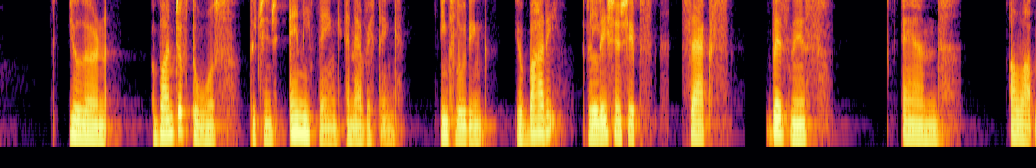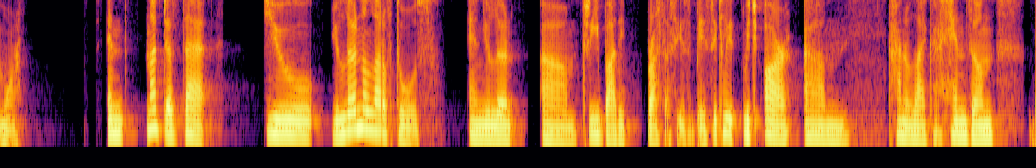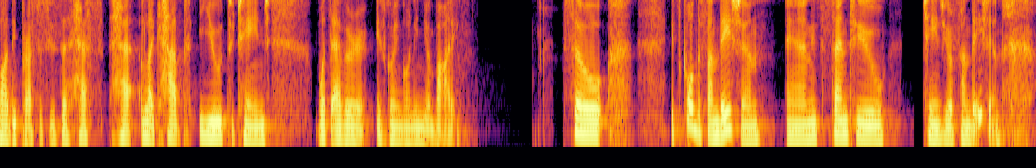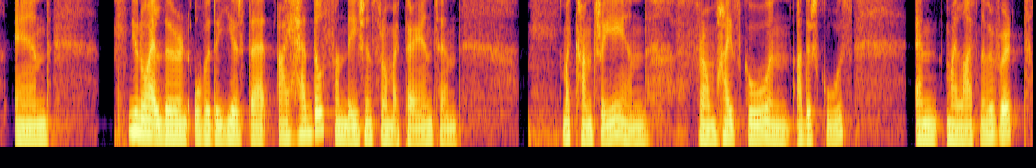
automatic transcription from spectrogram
You learn a bunch of tools to change anything and everything, including your body, relationships, sex, business, and a lot more. And not just that, you you learn a lot of tools and you learn um, three body processes basically, which are um, kind of like hands-on body processes that has ha- like help you to change whatever is going on in your body. So it's called the foundation, and it's sent to change your foundation. And you know, I learned over the years that I had those foundations from my parents and my country and from high school and other schools, and my life never worked.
